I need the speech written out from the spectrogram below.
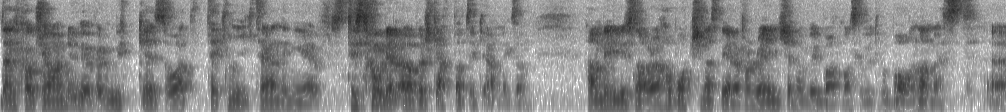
den coachen jag har nu är väl mycket så att teknikträning är till stor del överskattat tycker han. Liksom. Han vill ju snarare ha bort sina spelare från rangen och vill bara att man ska ut på banan mest. Eh,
